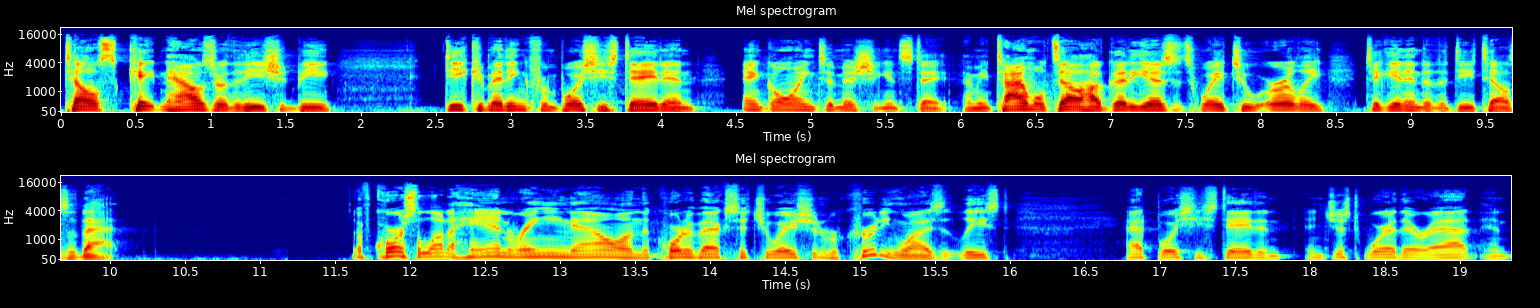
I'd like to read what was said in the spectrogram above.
tells Katin Houser that he should be decommitting from Boise State and and going to Michigan State. I mean, time will tell how good he is. It's way too early to get into the details of that. Of course, a lot of hand wringing now on the quarterback situation, recruiting wise at least, at Boise State and, and just where they're at. And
